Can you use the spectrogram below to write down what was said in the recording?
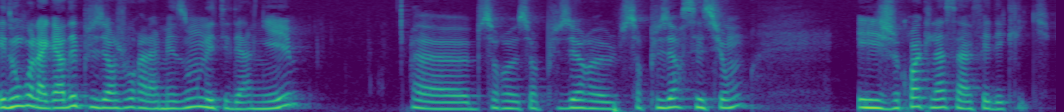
Et donc, on l'a gardée plusieurs jours à la maison l'été dernier, sur, sur, plusieurs, sur plusieurs sessions. Et je crois que là, ça a fait des clics.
